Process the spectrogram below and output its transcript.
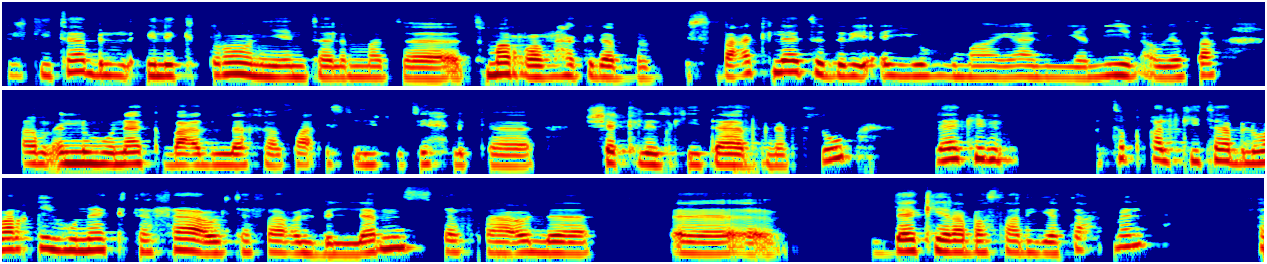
في الكتاب الإلكتروني. أنت لما تمرر هكذا ب- بإصبعك لا تدري أيهما يعني يمين أو يسار رغم أن هناك بعض الخصائص اللي تتيح لك شكل الكتاب نفسه. لكن تبقى الكتاب الورقي هناك تفاعل تفاعل باللمس تفاعل آه، ذاكرة بصرية تعمل. ف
